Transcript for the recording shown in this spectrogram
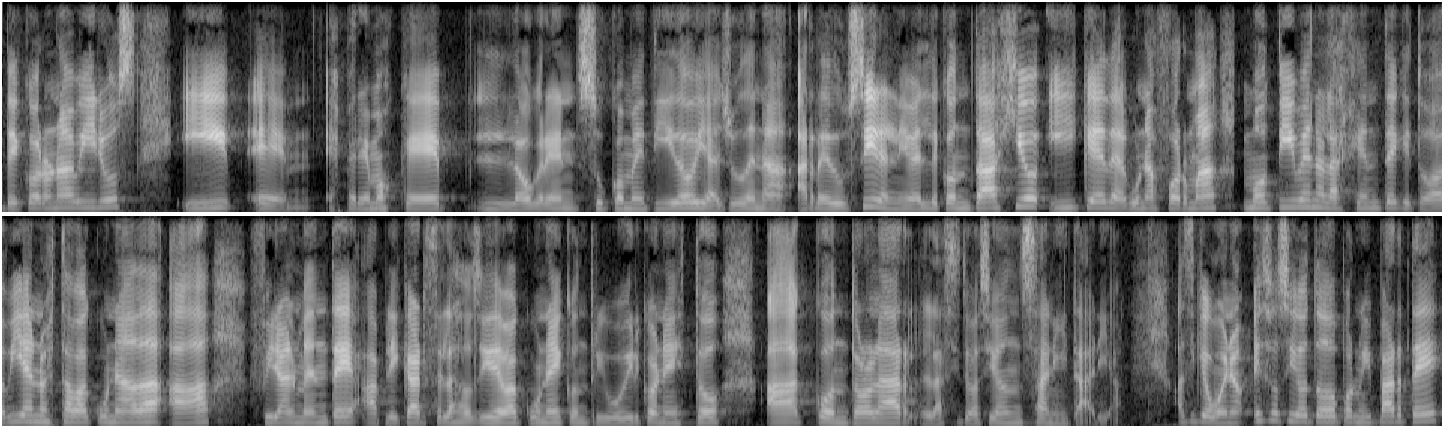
de coronavirus y eh, esperemos que logren su cometido y ayuden a reducir el nivel de contagio y que de alguna forma motiven a la gente que todavía no está vacunada a finalmente aplicarse las dosis de vacuna y contribuir con esto a controlar la situación sanitaria. Así que bueno, eso ha sido todo por mi parte.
